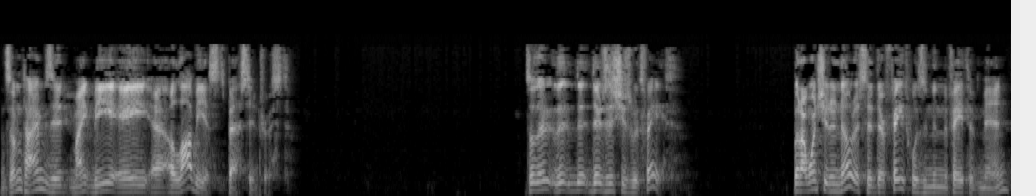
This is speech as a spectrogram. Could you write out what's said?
And sometimes it might be a, a lobbyist's best interest. So there, there, there's issues with faith. But I want you to notice that their faith wasn't in the faith of men,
